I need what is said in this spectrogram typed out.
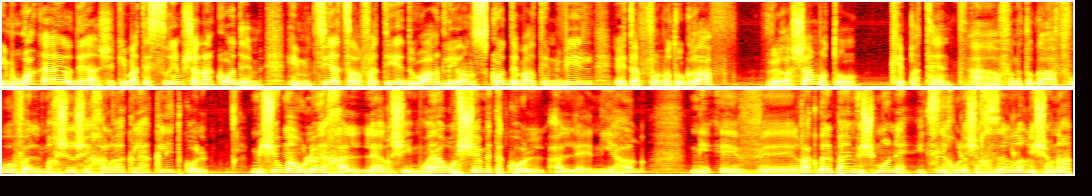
אם הוא רק היה יודע שכמעט 20 שנה קודם המציא הצרפתי אדוארד ליאון סקוט דה מרטינוויל את הפונוטוגרף, ורשם אותו כפטנט. הפונוטוגרף הוא אבל מכשיר שיכל רק להקליט קול. משום מה הוא לא יכל להרשים, הוא היה רושם את הקול על אה, נייר, אה, ורק ב-2008 הצליחו לשחזר לראשונה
